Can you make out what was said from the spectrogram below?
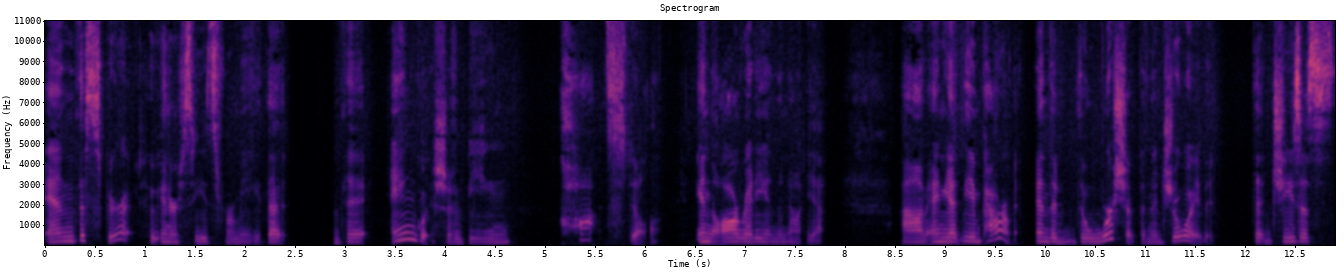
and the Spirit who intercedes for me, that the anguish of being caught still in the already and the not yet. Um, and yet the empowerment and the, the worship and the joy that, that Jesus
